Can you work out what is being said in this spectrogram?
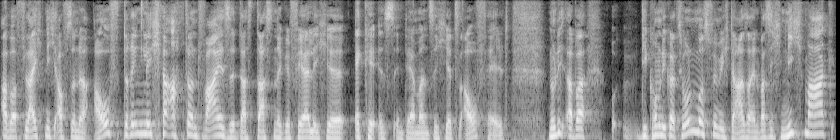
aber vielleicht nicht auf so eine aufdringliche Art und Weise, dass das eine gefährliche Ecke ist, in der man sich jetzt aufhält. Nur die, aber die Kommunikation muss für mich da sein. Was ich nicht mag,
